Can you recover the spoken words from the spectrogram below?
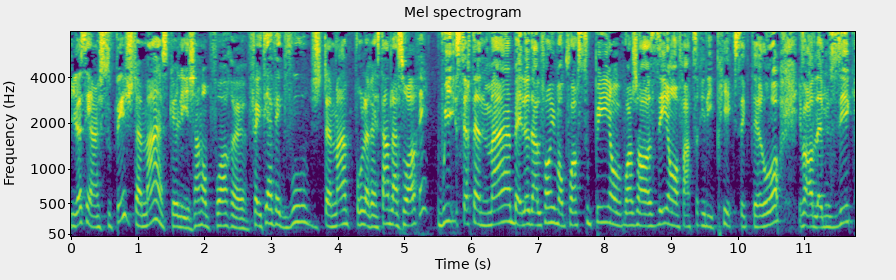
Puis là, c'est un souper, justement. Est-ce que les gens vont pouvoir euh, fêter avec vous, justement, pour le restant de la soirée? Oui, certainement. Ben là, dans le fond, ils vont pouvoir souper, on va pouvoir jaser, on va faire tirer les prix, etc. Il va y avoir de la musique.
